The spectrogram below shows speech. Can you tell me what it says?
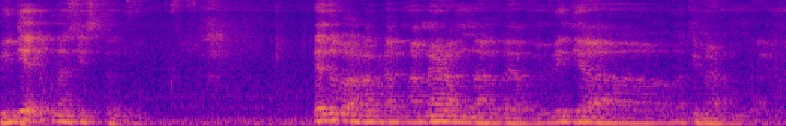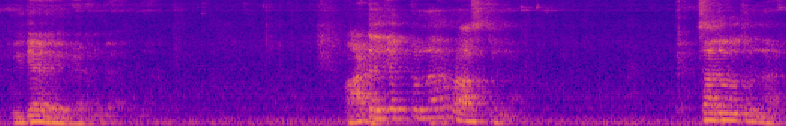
విద్య ఎందుకు నశిస్తుంది? ఎందుకు అక్కడ నా మేడం ఉన్నారు కదా విద్యావతి మేడం ఉన్నారు విద్యాదేవి మేడం గారు ఉన్నారు. పాటలు చెప్తున్నారు రాస్తున్నారు చదువుతున్నారు.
